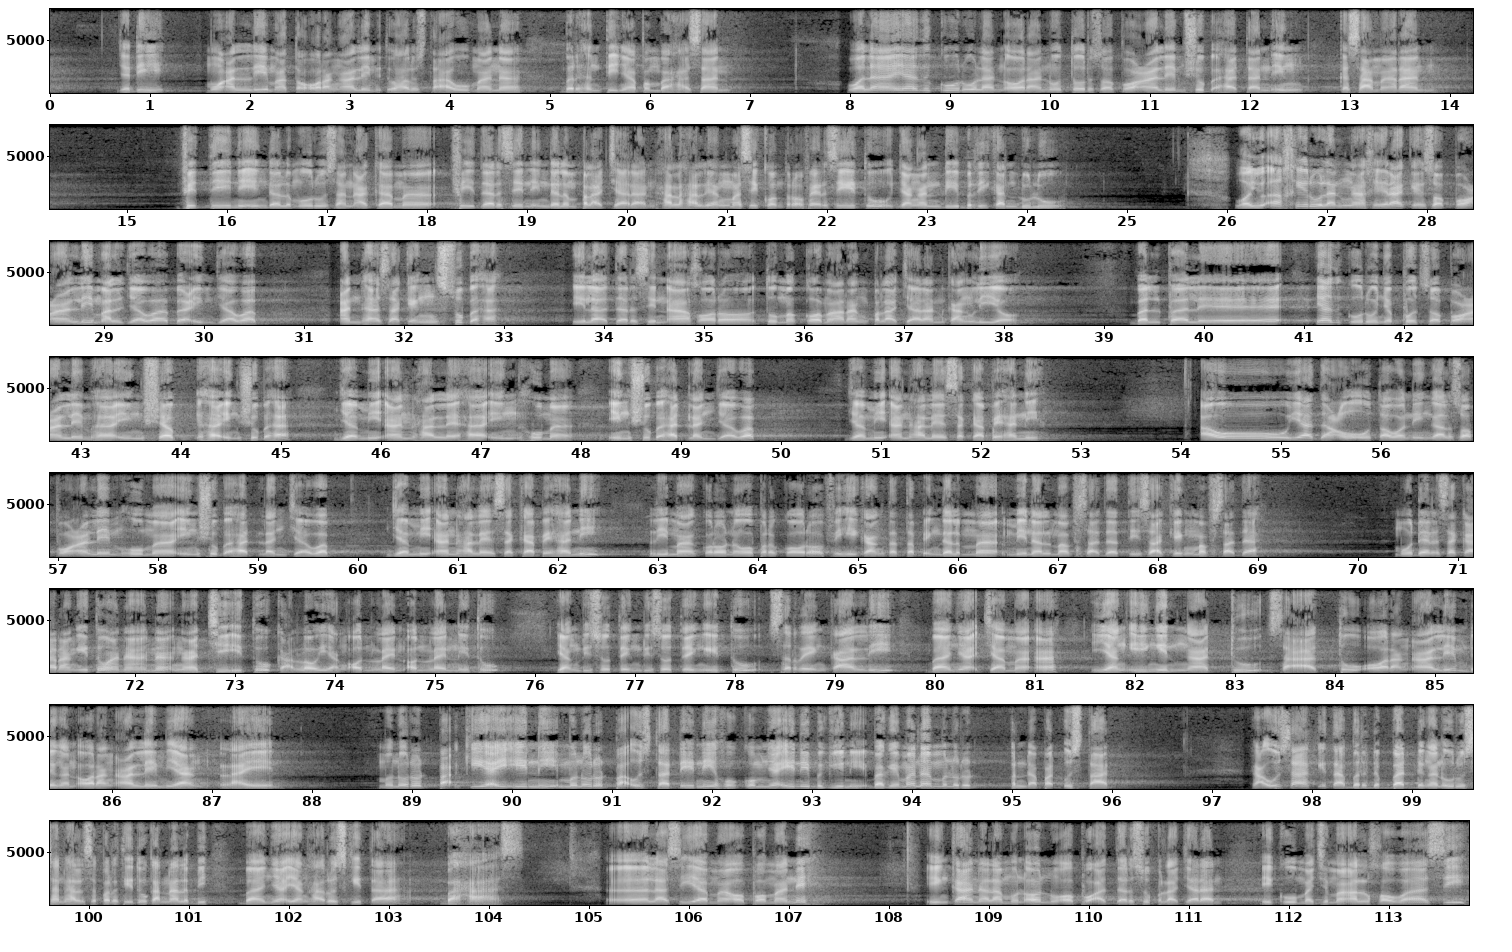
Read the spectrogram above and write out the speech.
Jadi muallim atau orang alim itu harus tahu mana berhentinya pembahasan. Wala yadhkuru lan ora nutur sapa alim syubhatan ing kesamaran Fitini ing dalam urusan agama, fidarsin ing dalam pelajaran. Hal-hal yang masih kontroversi itu jangan diberikan dulu. Wa yuakhiru lan ngakhirake sapa alim al jawab ing jawab anha saking subha ila darsin akhara tumeka marang pelajaran kang liya. Bal balik yadhkuru nyebut sapa alim ha ing syab ha ing syubha jami'an hale ha ing huma ing syubhat lan jawab jami'an hale sakabehani au yada'u utawa ninggal sapa alim huma ing syubhat lan jawab jami'an hale sakabehani lima krono perkoro fihi kang tetep ing dalem minal mafsadati saking mafsadah. Model sekarang itu anak-anak ngaji itu kalau yang online-online itu yang disuting-disuting itu sering kali banyak jamaah yang ingin ngadu satu orang alim dengan orang alim yang lain menurut Pak Kiai ini, menurut Pak Ustadz ini, hukumnya ini begini. Bagaimana menurut pendapat Ustadz? Gak usah kita berdebat dengan urusan hal seperti itu karena lebih banyak yang harus kita bahas. E, la siyama opo maneh ingka nalamun onu opo ad-darsu pelajaran iku majma'al khawasi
